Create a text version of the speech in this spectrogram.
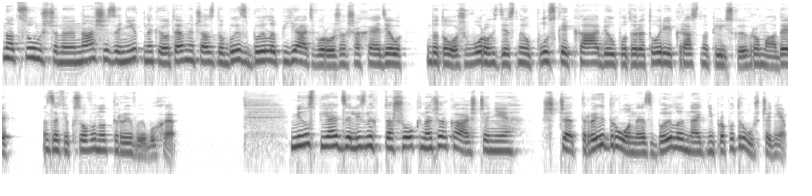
Над Сумщиною наші зенітники у темний час доби збили п'ять ворожих шахедів. До того ж, ворог здійснив пуски кабів по території Краснопільської громади. Зафіксовано три вибухи. Мінус п'ять залізних пташок на Черкащині. Ще три дрони збили на Дніпропетровщині.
